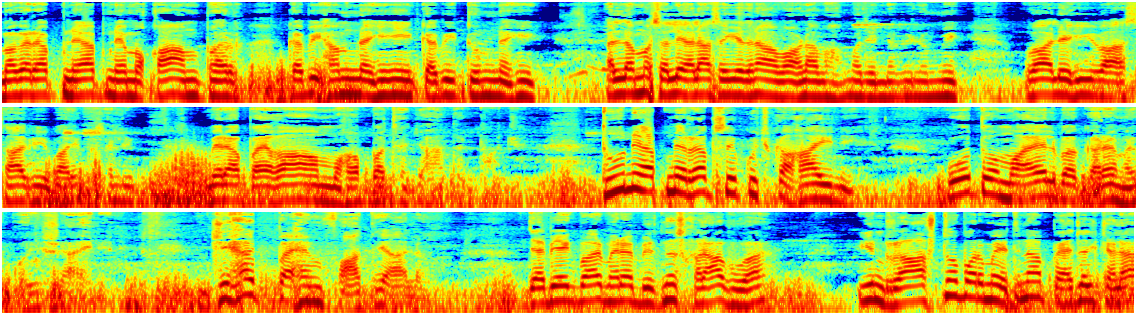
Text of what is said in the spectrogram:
मगर अपने अपने मकाम पर कभी हम नहीं, कभी तुम नहीं। अल्लाह सल अला सैदना वाना मोहम्मद नबी उम्मी। वाले ही बारिक वसलम मेरा पैगाम मोहब्बत है जहाँ तक पहुँचे। तूने अपने रब से कुछ कहा ही नहीं। वो तो मायल ब करम है, कोई शायर नहीं। जहद पहम फ़ात आलम। जब एक बार मेरा बिज़नेस ख़राब हुआ, इन रास्तों पर मैं इतना पैदल चला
